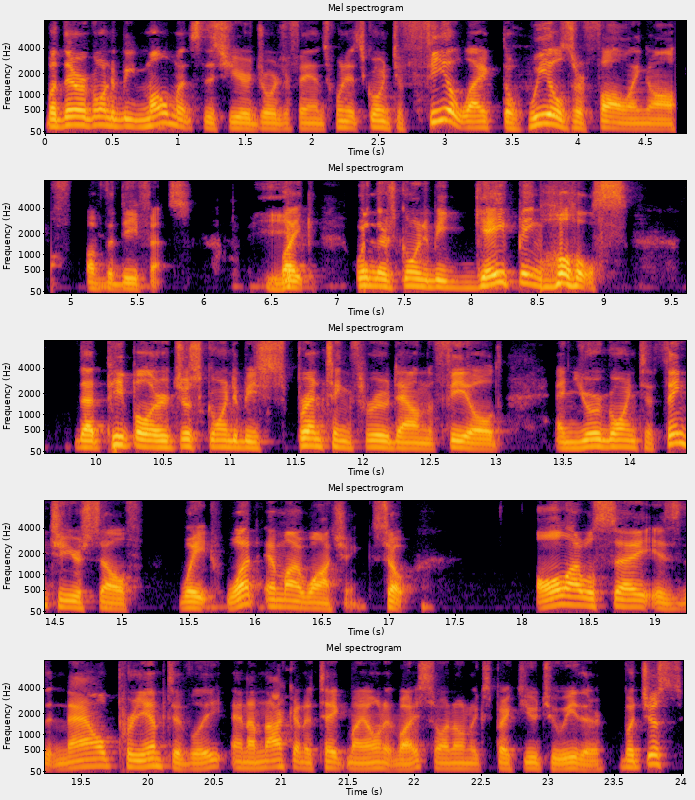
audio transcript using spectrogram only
But there are going to be moments this year, Georgia fans, when it's going to feel like the wheels are falling off of the defense. Yep. Like when there's going to be gaping holes that people are just going to be sprinting through down the field. And you're going to think to yourself, wait, what am I watching? So, all I will say is that now, preemptively, and I'm not going to take my own advice, so I don't expect you to either, but just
